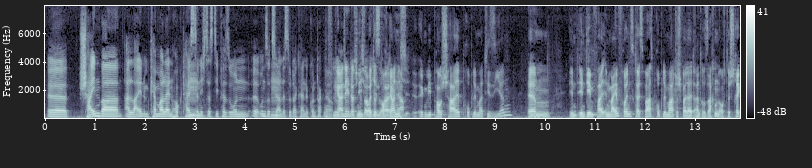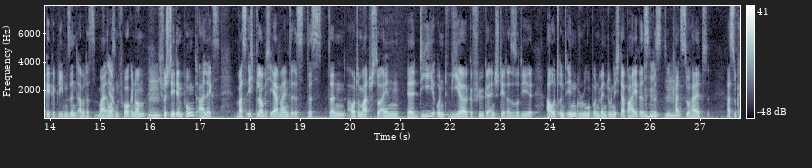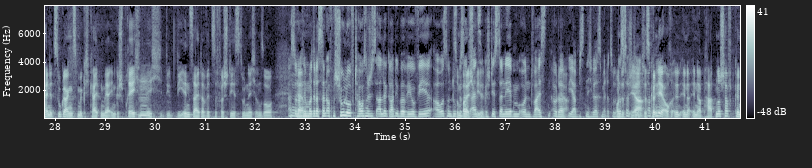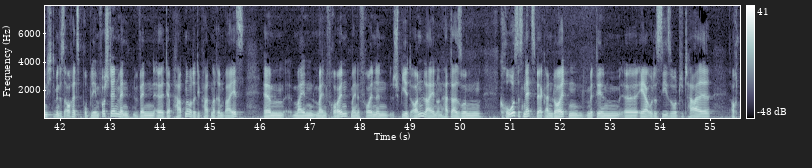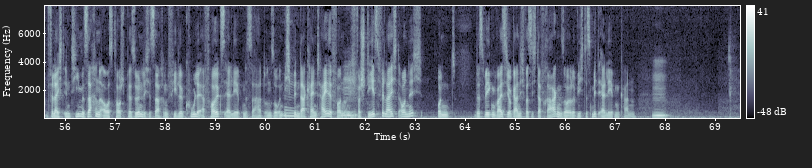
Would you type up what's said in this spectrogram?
äh, scheinbar allein im Kämmerlein hockt, heißt hm. ja nicht, dass die Person äh, unsozial hm. ist oder keine Kontakte ja. pflegt. Ja, nee, das stimmt. Ich wollte das auch Fall, gar nicht ja. irgendwie pauschal problematisieren. Mhm. Ähm, in, in dem Fall, in meinem Freundeskreis war es problematisch, weil halt andere Sachen auf der Strecke geblieben sind, aber das mal ja. außen vor genommen. Mhm. Ich verstehe den Punkt, Alex. Was ich, glaube ich, eher meinte, ist, dass dann automatisch so ein äh, Die- und Wir-Gefüge entsteht, also so die Out- und In-Group. Und wenn du nicht dabei bist, mhm. bist mhm. kannst du halt hast du keine Zugangsmöglichkeiten mehr in Gesprächen mhm. nicht, die, die Insiderwitze verstehst du nicht und so. Achso, nach dem ähm, Motto, dass dann auf dem Schulhof tauschen sich alle gerade über WoW aus und du bist als Einzige, stehst daneben und weißt, oder ja, ja bist nicht mehr dazu. Und das, das, ja. das okay. könnte ja auch in, in, in, einer Partnerschaft, könnte ich mir das auch als Problem vorstellen, wenn, wenn äh, der Partner oder die Partnerin weiß, ähm, mein, mein Freund, meine Freundin spielt online und hat da so ein großes Netzwerk an Leuten, mit denen äh, er oder sie so total auch vielleicht intime Sachen austauscht, persönliche Sachen, viele coole Erfolgserlebnisse hat und so. Und mhm. ich bin da kein Teil von mhm. und ich mhm. verstehe es vielleicht auch nicht. Und deswegen weiß ich auch gar nicht, was ich da fragen soll oder wie ich das miterleben kann. Mhm.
